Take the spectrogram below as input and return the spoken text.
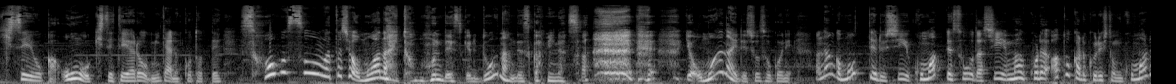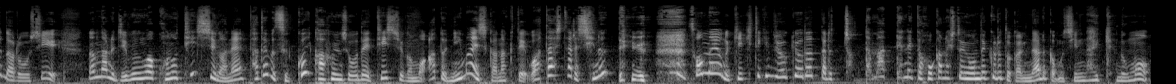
着せようか恩を着せてやろうみたいなことってそうそう私は思わないと思うんですけどどうなんですか皆さん。いや思わないでしょそこに。なんか持ってるし困ってそうだしまあこれ後から来る人も困るだろうしなんなら自分はこのティッシュがね例えばすっごい花粉症でティッシュがもうあと2枚しかなくて渡したら死ぬっていう そんなような危機的状況だったらちょっと待ってねって他の人呼んでくるとかになるかもしれないけども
